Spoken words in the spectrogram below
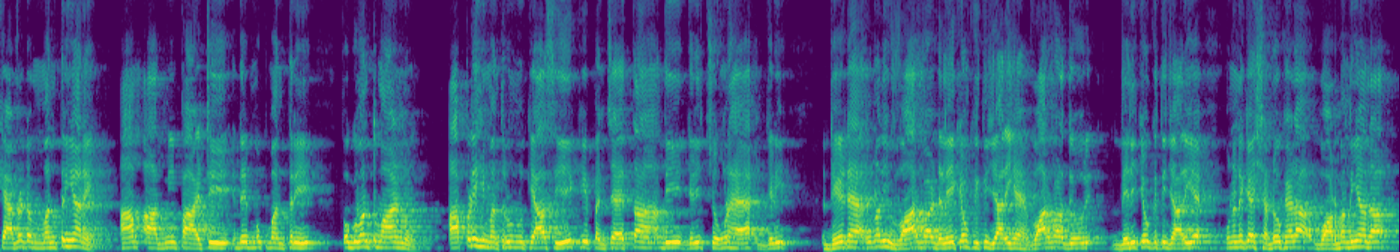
ਕੈਬਨਿਟ ਮੰਤਰੀਆਂ ਨੇ ਆਮ ਆਦਮੀ ਪਾਰਟੀ ਦੇ ਮੁੱਖ ਮੰਤਰੀ ਭਗਵੰਤ ਮਾਨ ਨੂੰ ਆਪਣੇ ਹੀ ਮੰਤਰੀ ਨੂੰ ਕਿਹਾ ਸੀ ਕਿ ਪੰਚਾਇਤਾਂ ਦੀ ਜਿਹੜੀ ਚੋਣ ਹੈ, ਜਿਹੜੀ ਡੇਟ ਹੈ, ਉਹਨਾਂ ਦੀ ਵਾਰ-ਵਾਰ ਡਿਲੇ ਕਿਉਂ ਕੀਤੀ ਜਾ ਰਹੀ ਹੈ? ਵਾਰ-ਵਾਰ ਦਿਓ- ਦੇਰੀ ਕਿਉਂ ਕੀਤੀ ਜਾ ਰਹੀ ਹੈ? ਉਹਨਾਂ ਨੇ ਕਿਹਾ, ਛੱਡੋ ਖਹਿੜਾ, ਵਾਰਡਬੰਦੀਆਂ ਦਾ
